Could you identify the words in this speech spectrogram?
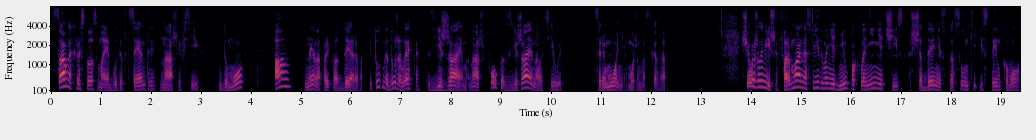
саме Христос має бути в центрі наших всіх думок, а не, наприклад, дерева. І тут ми дуже легко з'їжджаємо. Наш фокус з'їжджає на оці ось церемонії, можемо сказати. Що важливіше, формальне слідування дню поклоніння чи щоденні стосунки із тим, кому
